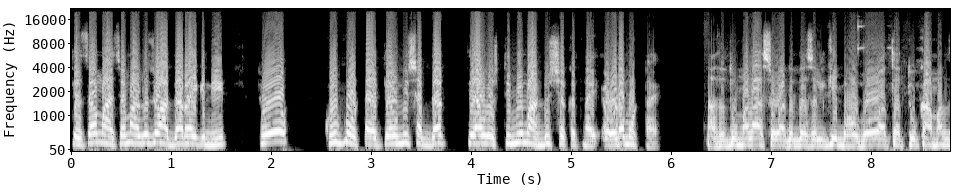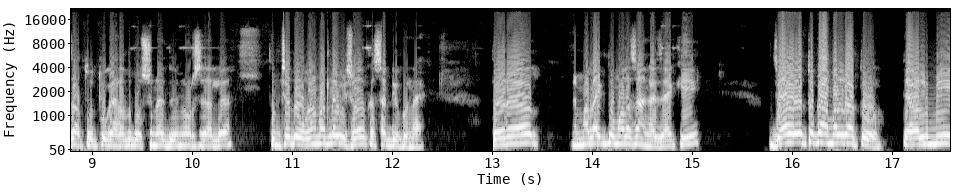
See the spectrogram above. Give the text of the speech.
त्याचा माझ्या माझा जो आधार आहे की नाही तो खूप मोठा आहे. तेव्हा मी शब्दात त्या गोष्टी मी मांडूच शकत नाही. एवढा मोठा आहे. आता तुम्हाला असं वाटत असेल की भाऊ भाऊ आता तू कामाला जातो तू घरात बसून दोन वर्ष झालं. तुमच्या दोघांमधला विश्वास कसा टिकून आहे? तर मला एक तुम्हाला सांगायचं आहे की ज्या वेळेला तू कामाला जातो त्यावेळेला मी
